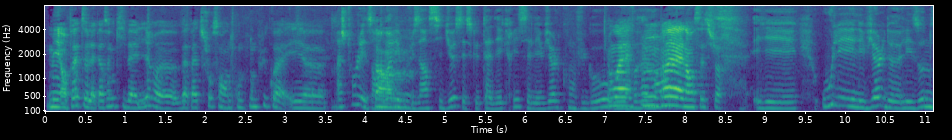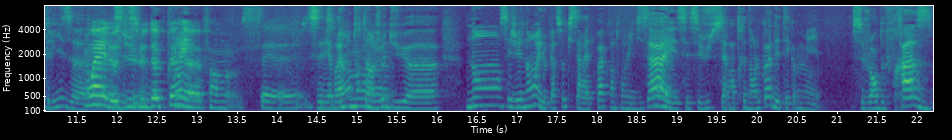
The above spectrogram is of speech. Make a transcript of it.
mais en fait la personne qui va lire euh, va pas toujours s'en rendre compte non plus quoi. Et euh, Moi, je trouve les endroits les plus insidieux, c'est ce que tu as décrit, c'est les viols conjugaux. ouais, vraiment. ouais, non c'est sûr. Et, ou les, les viols de les zones grises. euh, Ouais, le, du- le dubcon, Oui. euh, enfin, c'est. C'est vraiment tout un jeu du euh, non, c'est gênant, et le perso qui s'arrête pas quand on lui dit ça, Ouais. et c'est c'est juste, c'est rentré dans le code, et t'es comme, mais ce genre de phrase,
